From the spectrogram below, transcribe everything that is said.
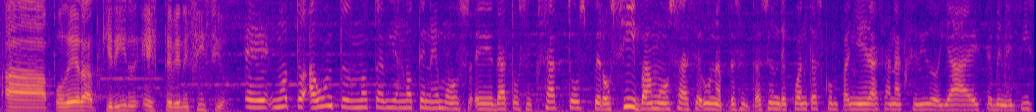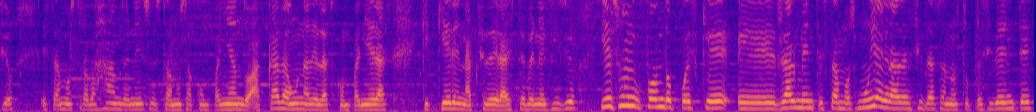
a poder adquirir este beneficio. Eh, aún no, todavía no tenemos eh, datos exactos, pero sí vamos a hacer una presentación de cuántas compañeras han accedido ya a este beneficio. Estamos trabajando en eso, estamos acompañando a cada una de las compañeras que quieren acceder a este beneficio. Y es un fondo pues que eh, realmente estamos muy agradecidas a nuestro presidente.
